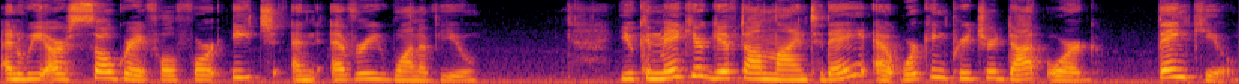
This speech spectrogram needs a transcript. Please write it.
and we are so grateful for each and every one of you. You can make your gift online today at workingpreacher.org. Thank you.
